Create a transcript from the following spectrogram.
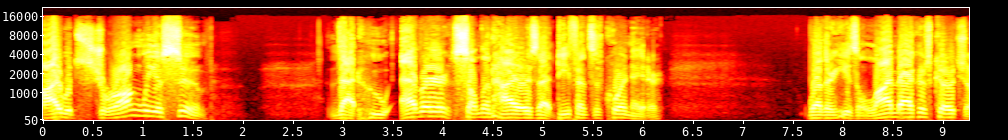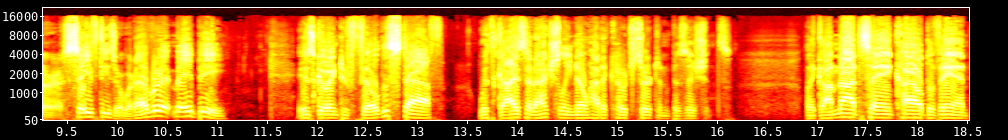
I would strongly assume that whoever someone hires that defensive coordinator, whether he's a linebackers coach or a safeties or whatever it may be, is going to fill the staff with guys that actually know how to coach certain positions. Like I'm not saying Kyle DeVan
